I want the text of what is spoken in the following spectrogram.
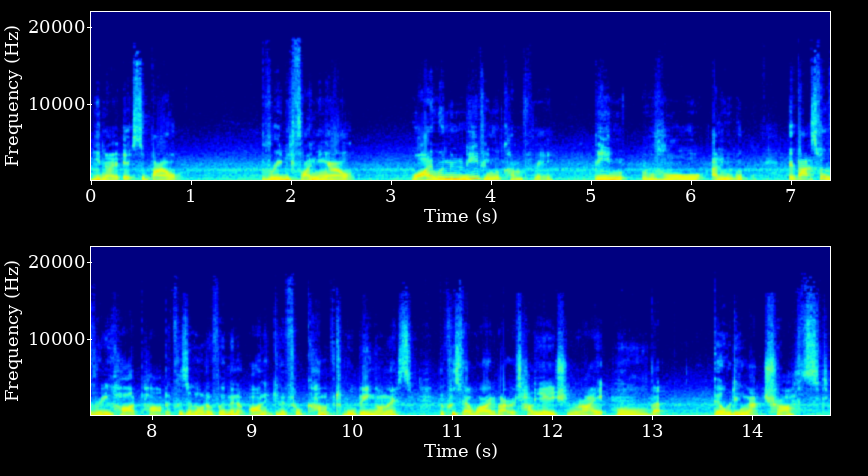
You know, it's about really finding out why women are leaving your company, being raw, and that's the really hard part because a lot of women aren't going to feel comfortable being honest because they're worried about retaliation, right? Mm. But building that trust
